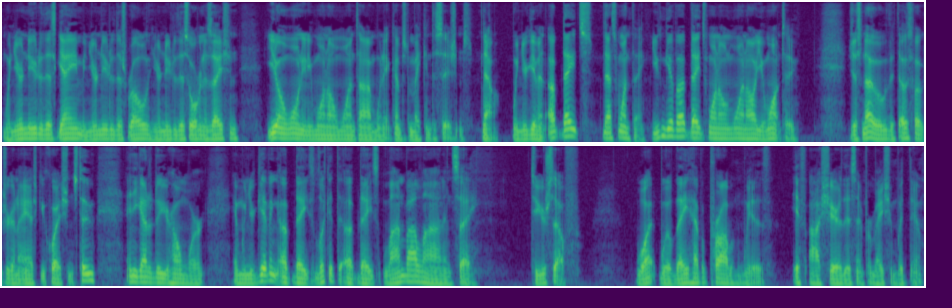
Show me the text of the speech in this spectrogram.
when you're new to this game and you're new to this role and you're new to this organization, you don't want any one on one time when it comes to making decisions. Now, when you're giving updates, that's one thing. You can give updates one on one all you want to. Just know that those folks are going to ask you questions too, and you got to do your homework and when you're giving updates, look at the updates line by line and say to yourself, what will they have a problem with if I share this information with them?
